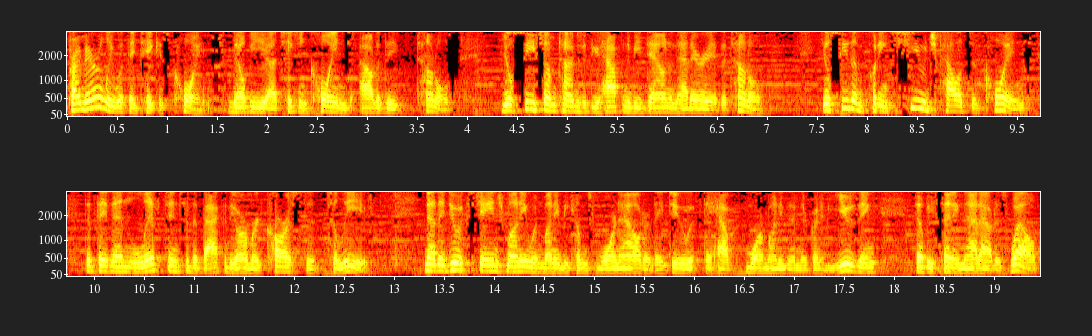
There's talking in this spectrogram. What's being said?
Primarily, what they take is coins. They'll be uh, taking coins out of the tunnels. You'll see sometimes if you happen to be down in that area of the tunnel, you'll see them putting huge pallets of coins that they then lift into the back of the armored cars to, to leave. Now, they do exchange money when money becomes worn out, or they do if they have more money than they're going to be using. They'll be sending that out as well.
